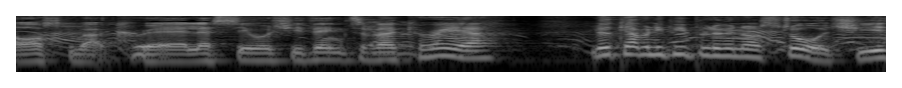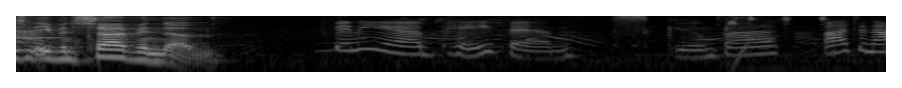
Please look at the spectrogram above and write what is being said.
Ask about career. Let's see what she thinks of her career. Look how many people are in our store. She isn't even serving them. Finia Payfim. Skoompa. Batana.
